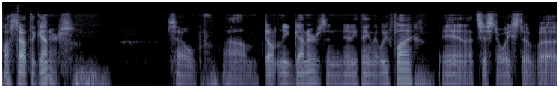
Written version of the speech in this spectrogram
plussed out the gunners. So um, don't need gunners in anything that we fly, and that's just a waste of uh,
